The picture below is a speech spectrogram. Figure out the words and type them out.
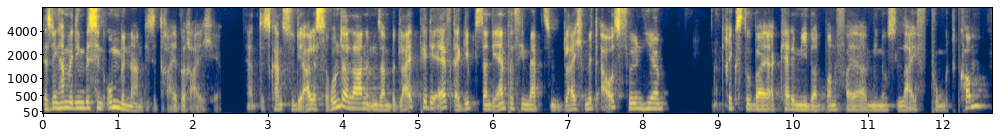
deswegen haben wir die ein bisschen umbenannt, diese drei Bereiche. Ja, das kannst du dir alles runterladen in unserem Begleit-PDF. Da gibt es dann die Empathy Map zum gleich mit ausfüllen hier. Kriegst du bei academy.bonfire-live.com.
